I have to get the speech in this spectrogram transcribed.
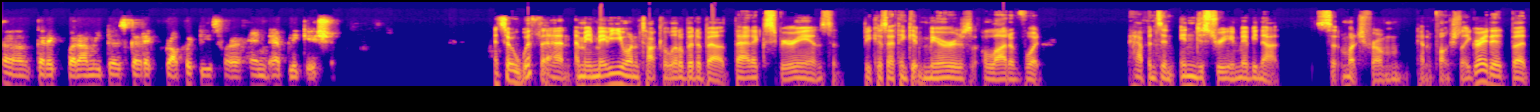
uh, correct parameters, correct properties for end application. And so, with that, I mean, maybe you want to talk a little bit about that experience because I think it mirrors a lot of what happens in industry, maybe not so much from kind of functionally graded, but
